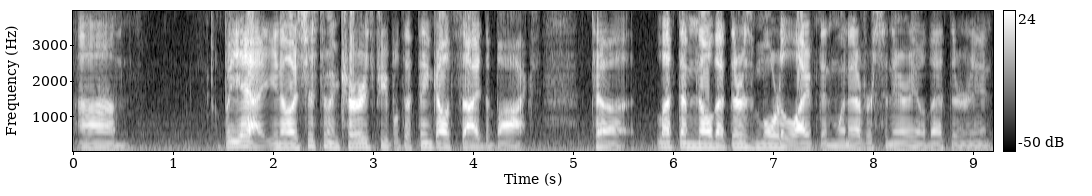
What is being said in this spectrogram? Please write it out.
Um, but yeah, you know, it's just to encourage people to think outside the box, to let them know that there's more to life than whatever scenario that they're in.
